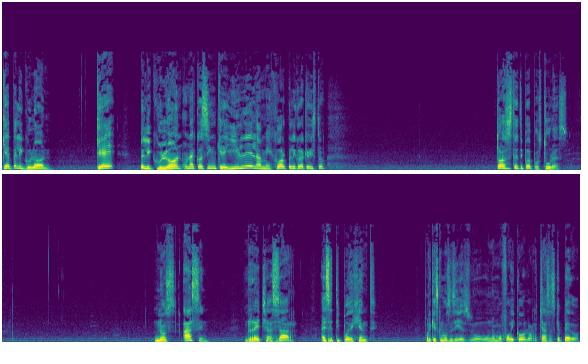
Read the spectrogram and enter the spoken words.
qué peliculón, qué peliculón, una cosa increíble, la mejor película que he visto. Todo este tipo de posturas nos hacen rechazar a ese tipo de gente. Porque es como sencillo, es un homofóbico lo rechazas, ¿qué pedo?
